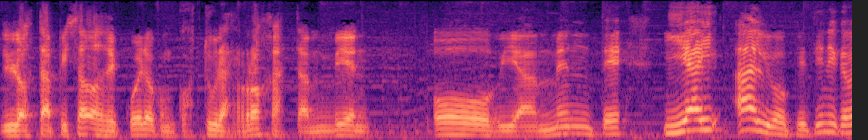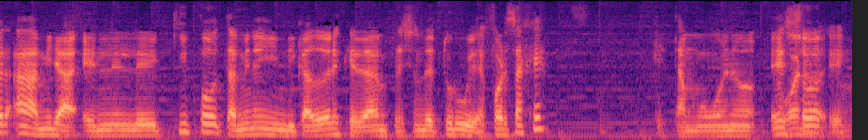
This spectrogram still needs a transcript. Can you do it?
Los tapizados de cuero con costuras rojas también, obviamente. Y hay algo que tiene que ver. Ah, mira, en el equipo también hay indicadores que dan presión de turbo y de fuerza G. Que está muy bueno eso. bueno, Eh, ¿no?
